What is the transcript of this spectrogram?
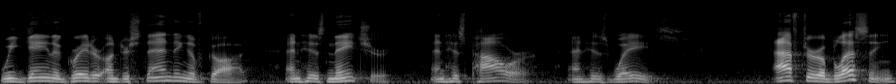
we gain a greater understanding of God and His nature and His power and His ways. After a blessing,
